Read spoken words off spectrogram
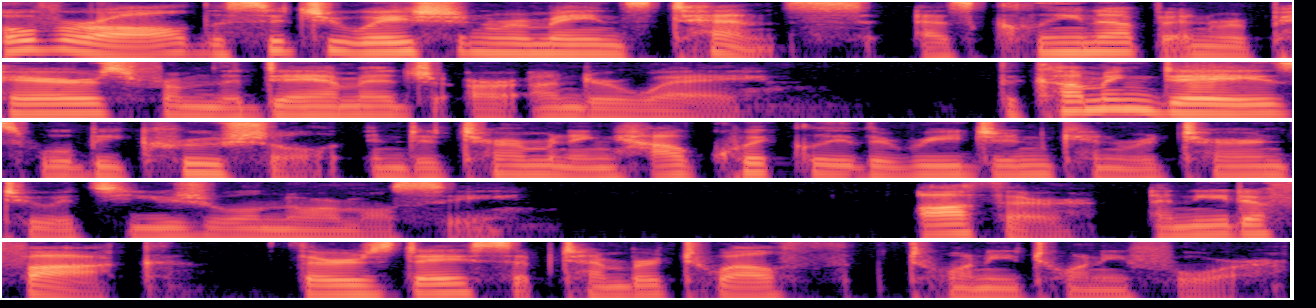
Overall, the situation remains tense as cleanup and repairs from the damage are underway. The coming days will be crucial in determining how quickly the region can return to its usual normalcy. Author Anita Faake, Thursday, September 12, 2024.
